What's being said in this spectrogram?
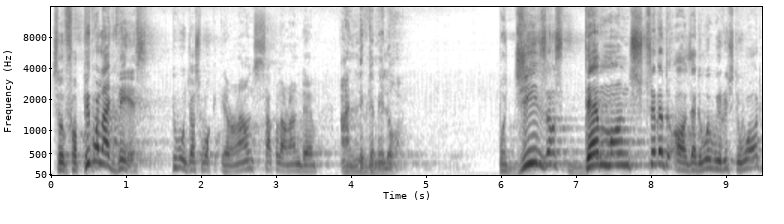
So, for people like this, people just walk around, circle around them, and leave them alone. But Jesus demonstrated to us that the way we reach the world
